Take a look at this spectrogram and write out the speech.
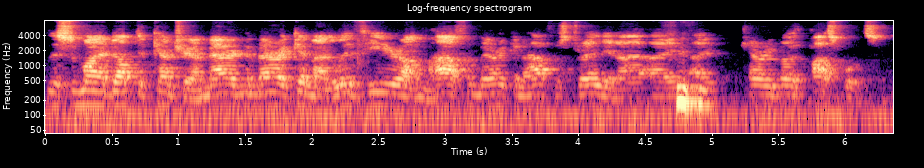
this is my adopted country. I'm married an American. I live here. I'm half American, half Australian. I, I, I carry both passports.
